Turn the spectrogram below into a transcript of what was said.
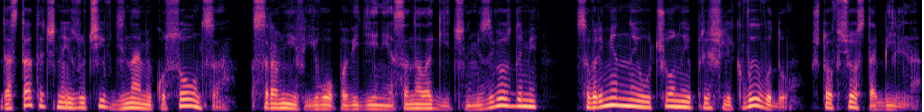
Достаточно изучив динамику Солнца, сравнив его поведение с аналогичными звездами, современные ученые пришли к выводу, что все стабильно.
